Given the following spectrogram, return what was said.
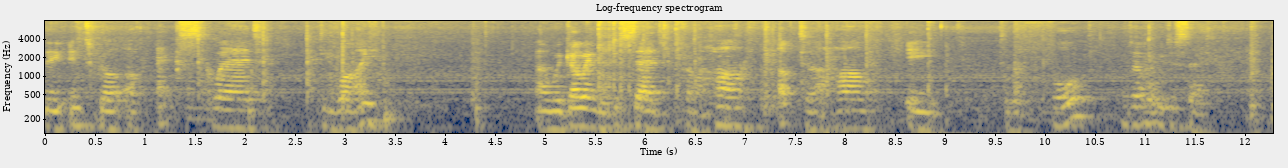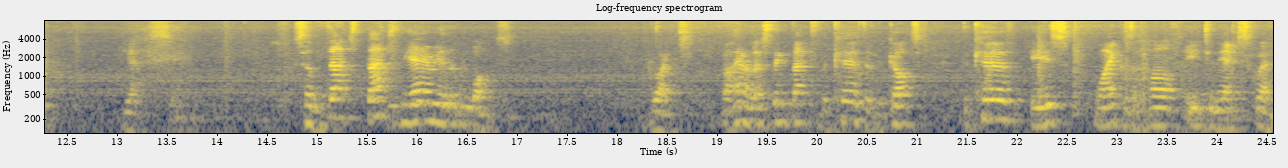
the integral of x squared dy. And we're going, we just said, from a half up to a half e to the 4. Is that what we just said? Yes. So that's, that's the area that we want. Right. Well, hang on, let's think back to the curve that we've got. The curve is y equals a half e to the x squared.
